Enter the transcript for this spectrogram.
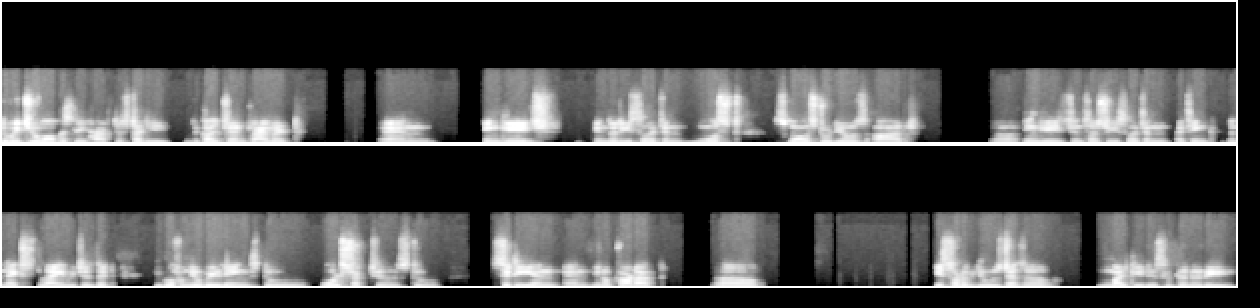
to which you obviously have to study the culture and climate and engage in the research and most small studios are uh, engaged in such research. And i think the next line which is that you go from new buildings to old structures to city and and you know product uh, is sort of used as a multidisciplinary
